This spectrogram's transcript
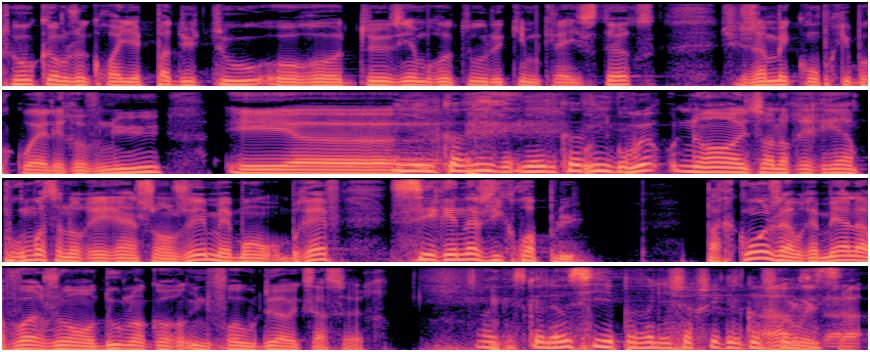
Tout comme je ne croyais pas du tout au deuxième retour de Kim Clijsters. Je n'ai jamais compris pourquoi elle est revenue. Et euh, Il y a eu le Covid. Il y a eu le COVID. non, ça n'aurait rien, pour moi, ça n'aurait rien changé. Mais bon, bref, Serena, j'y crois plus. Par contre, j'aimerais bien la voir jouer en double encore une fois ou deux avec sa sœur. Oui, parce que là aussi, ils peuvent aller chercher quelque ah chose. Oui, ça.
